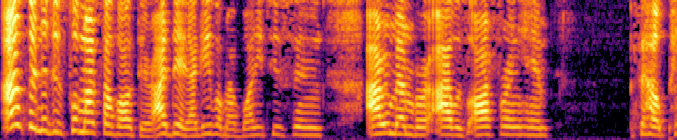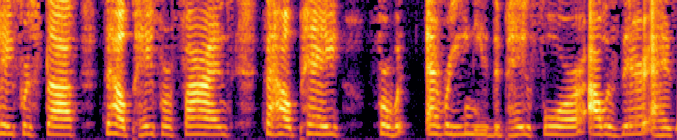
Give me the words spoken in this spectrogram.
I'm finna just put myself out there. I did. I gave up my body too soon. I remember I was offering him to help pay for stuff, to help pay for fines, to help pay for whatever he needed to pay for. I was there at his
